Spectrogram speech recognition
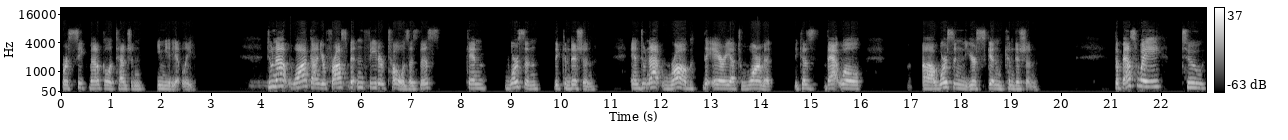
or seek medical attention immediately. Do not walk on your frostbitten feet or toes as this can worsen the condition. And do not rub the area to warm it because that will uh, worsen your skin condition. The best way to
